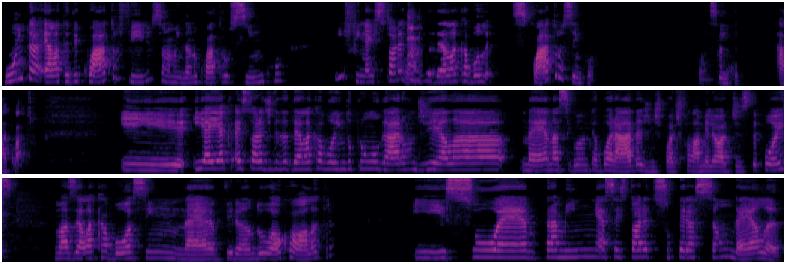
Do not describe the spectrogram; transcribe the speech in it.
Muita, ela teve quatro filhos, se eu não me engano, quatro ou cinco. Enfim, a história quatro. de vida dela acabou. Quatro ou cinco? Cinco. Ah, quatro. E, e aí a, a, história de vida dela acabou indo para um lugar onde ela, né, na segunda temporada, a gente pode falar melhor disso depois, mas ela acabou assim, né, virando alcoólatra. E isso é, para mim, essa história de superação dela.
